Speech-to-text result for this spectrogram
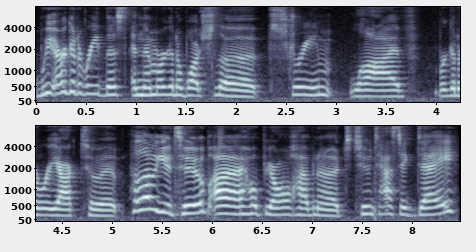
We are going to read this and then we're going to watch the stream live. We're going to react to it. Hello, YouTube. I hope you're all having a fantastic day.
